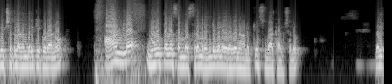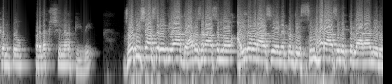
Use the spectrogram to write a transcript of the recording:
వీక్షకులందరికీ కూడాను ఆంగ్ల నూతన సంవత్సరం రెండు వేల ఇరవై నాలుగుకి శుభాకాంక్షలు. Welcome to Pradakshina TV. రీత్యా ద్వాదశ రాశుల్లో ఐదవ రాశి అయినటువంటి సింహరాశి మిత్రులారా మీరు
